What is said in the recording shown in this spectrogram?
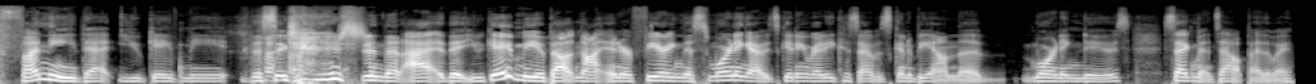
Funny that you gave me the suggestion that I that you gave me about not interfering this morning. I was getting ready because I was going to be on the morning news segments out by the way.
